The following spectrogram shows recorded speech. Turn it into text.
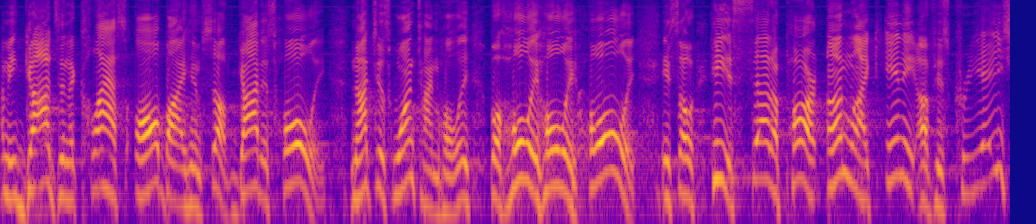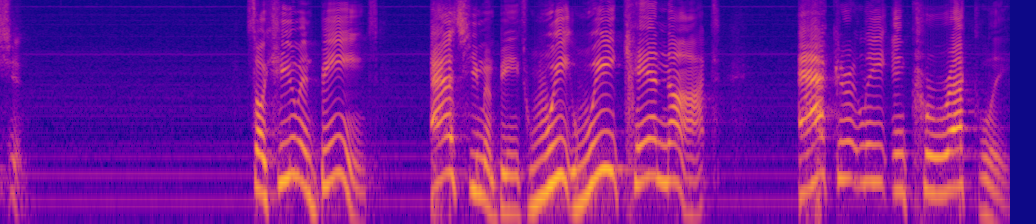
I mean, God's in a class all by himself. God is holy, not just one time holy, but holy, holy, holy. And so he is set apart, unlike any of his creation. So, human beings, as human beings, we, we cannot accurately and correctly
